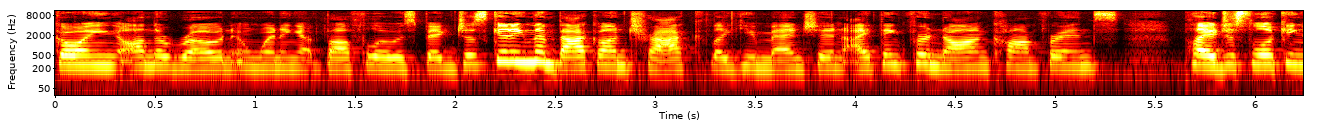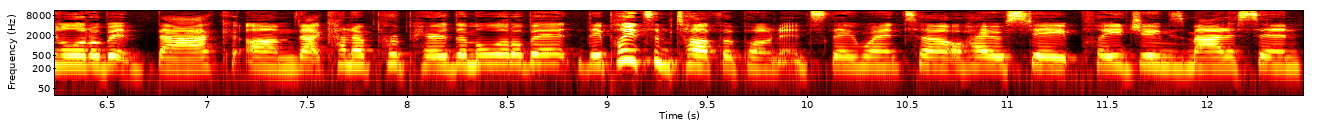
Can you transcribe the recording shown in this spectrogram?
going on the road and winning at Buffalo was big. Just getting them back on track, like you mentioned. I think for non conference play, just looking a little bit back, um, that kind of prepared them a little bit. They played some tough opponents. They went to Ohio State, played James Madison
